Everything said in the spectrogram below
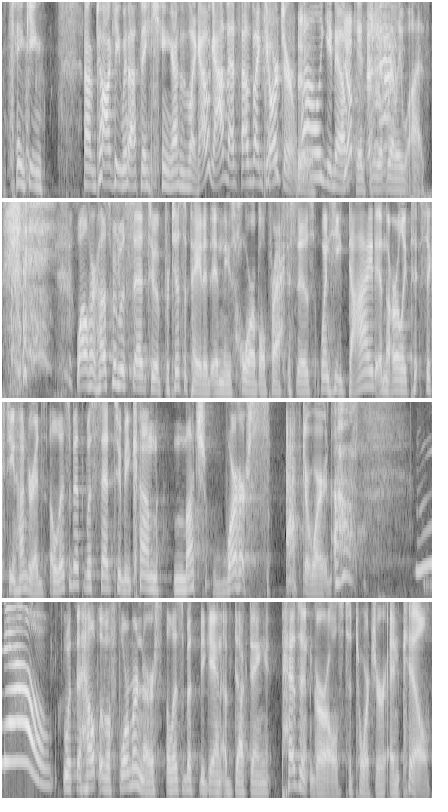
thinking. I'm talking without thinking. I was like, oh God, that sounds like torture. Well, you know, Yep. kids, it really was. While her husband was said to have participated in these horrible practices, when he died in the early t- 1600s, Elizabeth was said to become much worse afterwards. Oh. No. With the help of a former nurse, Elizabeth began abducting peasant girls to torture and kill.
